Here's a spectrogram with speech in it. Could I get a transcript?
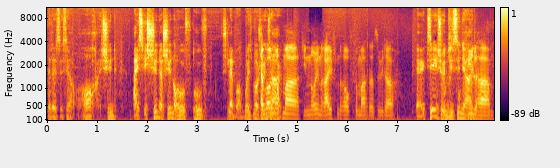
Ja, das ist ja, ach, schön. Es ist schön, ein schöner Hof, Hofschlepper, muss man Ich schon habe auch sagen. nochmal die neuen Reifen drauf gemacht, sie wieder Ja, ich sehe schon, die sind Profil ja, haben.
